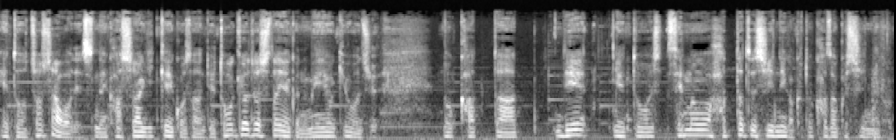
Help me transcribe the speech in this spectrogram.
えーと、と著者はですね柏木恵子さんという東京女子大学の名誉教授の方で、えーと、専門は発達心理学と家族心理学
